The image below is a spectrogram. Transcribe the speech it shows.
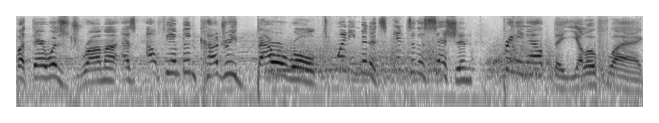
But there was drama as Alfian bin Kadri barrel rolled 20 minutes into the session, bringing out the yellow flag.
